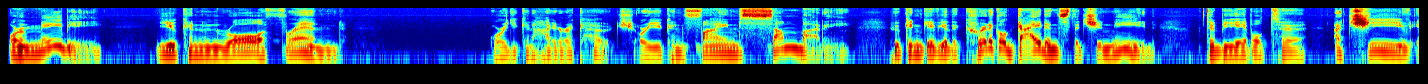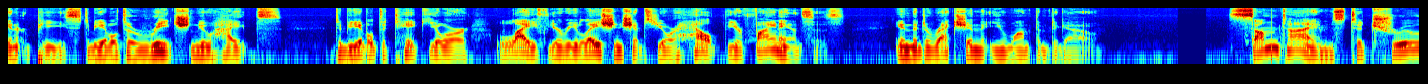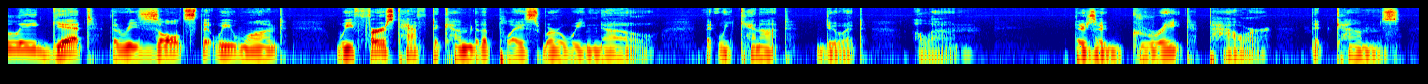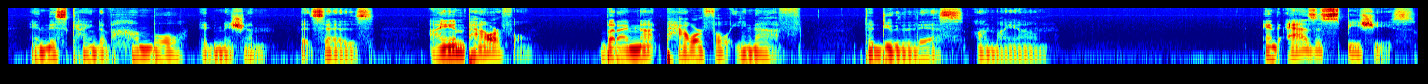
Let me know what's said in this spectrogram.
or maybe you can enroll a friend, or you can hire a coach, or you can find somebody who can give you the critical guidance that you need to be able to achieve inner peace, to be able to reach new heights, to be able to take your life, your relationships, your health, your finances in the direction that you want them to go. Sometimes to truly get the results that we want, we first have to come to the place where we know that we cannot do it alone. There's a great power that comes in this kind of humble admission that says, I am powerful, but I'm not powerful enough to do this on my own. And as a species,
